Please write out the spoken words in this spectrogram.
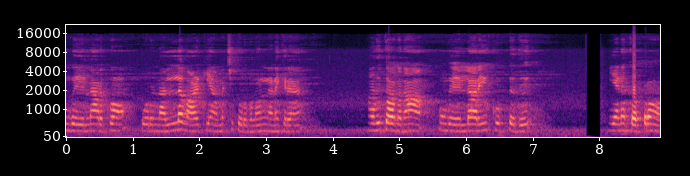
உங்கள் எல்லாருக்கும் ஒரு நல்ல வாழ்க்கையை அமைச்சு கொடுக்கணும்னு நினைக்கிறேன். அதுக்காக தான் உங்கள் எல்லாரையும் கூப்பிட்டது. எனக்கு அப்புறம்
